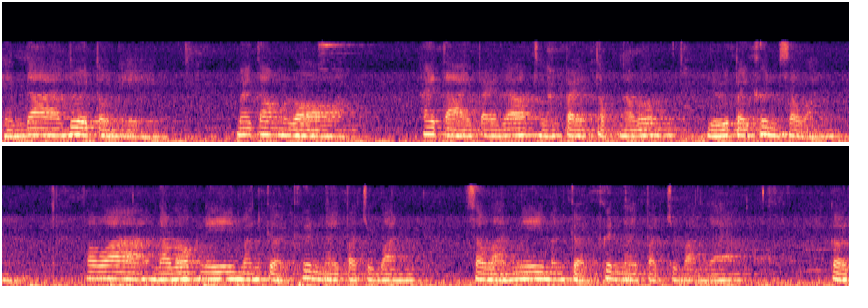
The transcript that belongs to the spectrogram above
เห็นได้ด้วยตนเอง ไม่ต้องรอให้ตายไปแล้วถึงไปตกนรกหรือไปขึ้นสวรรค์ เพราะว่านรกนี้มันเกิดขึ้นในปัจจุบัน สวรรค์นี้มันเกิดขึ้นในปัจจุบันแล้ว เกิด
